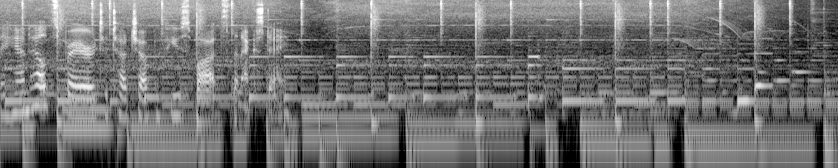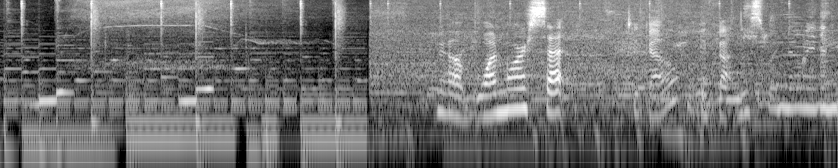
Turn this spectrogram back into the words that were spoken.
Used a handheld sprayer to touch up a few spots the next day. We have one more set to go. We've got this window in.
